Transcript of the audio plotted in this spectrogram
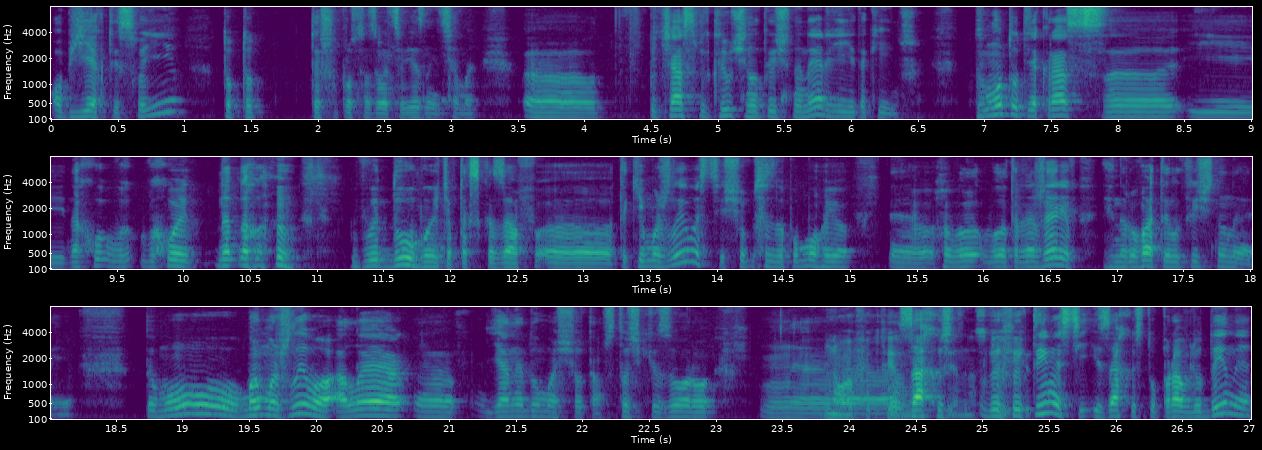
об'єкти свої, тобто те, що просто називається в'язницями, е, під час відключення електричної енергії і таке інше. Тому тут якраз е, і виходить, видумують, я б так сказав, е, такі можливості, щоб за допомогою е, велотренажерів генерувати електричну енергію. Тому можливо, але я не думаю, що там з точки зору Ну, ефективності, захисту ефективності і захисту прав людини,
